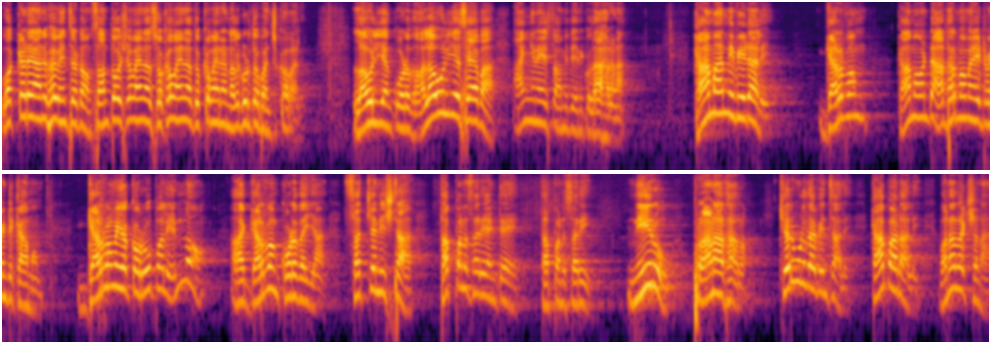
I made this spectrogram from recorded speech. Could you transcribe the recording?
ఒక్కడే అనుభవించడం సంతోషమైన సుఖమైన దుఃఖమైన నలుగురితో పంచుకోవాలి. లౌల్యం కూడదు. అలౌల్య సేవ ఆంజనేయ స్వామి దీనికి ఉదాహరణ. కామాన్ని వీడాలి. గర్వం కామం అంటే అధర్మం అనేటువంటి కామం. గర్వం యొక్క రూపాలు ఎన్నో. ఆ గర్వం కూడదయ్యా. సత్యనిష్ట తప్పనిసరి అంటే తప్పనిసరి. నీరు ప్రాణాధారం. చెరువులు తవ్వించాలి కాపాడాలి వనరక్షణ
